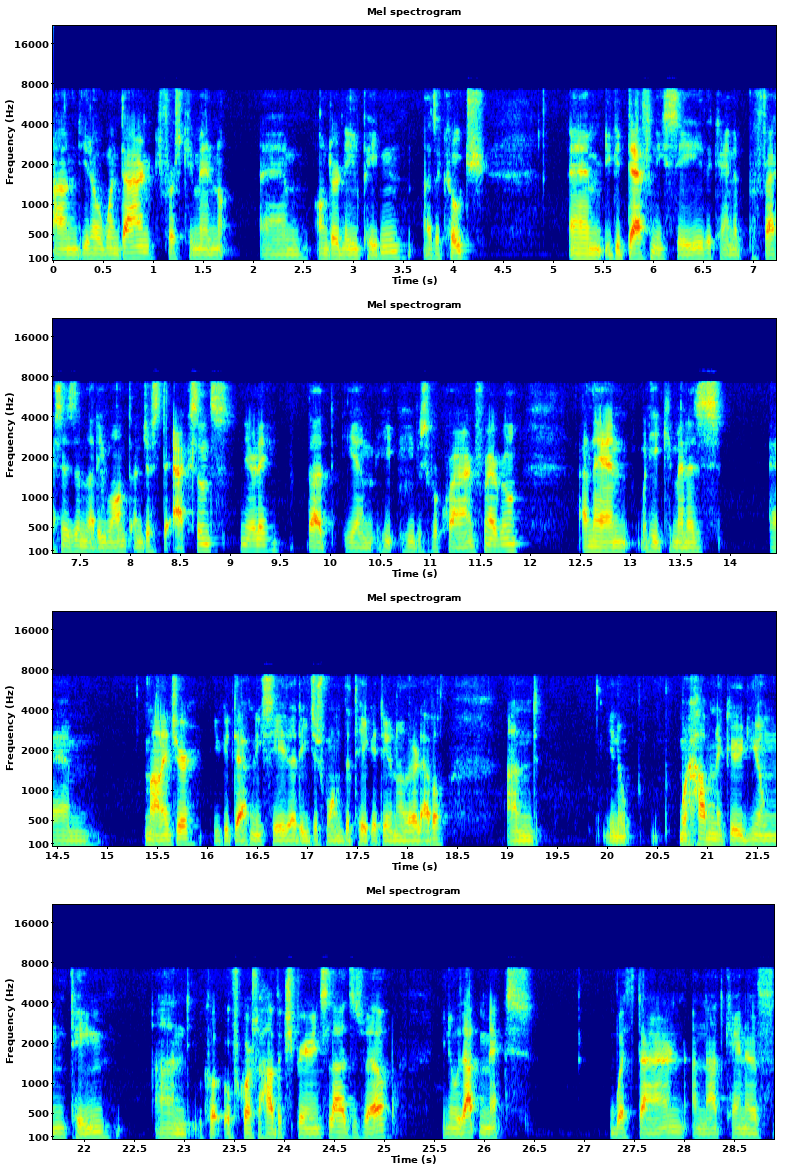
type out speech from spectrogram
and you know, when Darren first came in um, under Neil Peden as a coach, um, you could definitely see the kind of professionalism that he wanted and just the excellence nearly that he, um, he, he was requiring from everyone. And then when he came in as um, manager, you could definitely see that he just wanted to take it to another level. And you know, we're having a good young team, and of course we have experienced lads as well. You know that mix with Darren and that kind of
